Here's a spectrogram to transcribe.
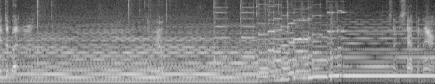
Hit the button. There we go. That just happened there.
